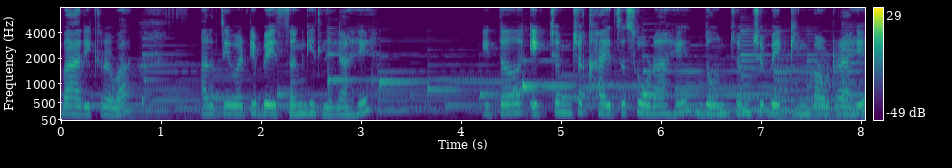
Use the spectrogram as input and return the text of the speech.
बारीक रवा. अर्धी वाटी बेसन घेतलेलं आहे. इथं एक चमचा खायचं सोडा आहे दोन चमचे बेकिंग पावडर आहे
